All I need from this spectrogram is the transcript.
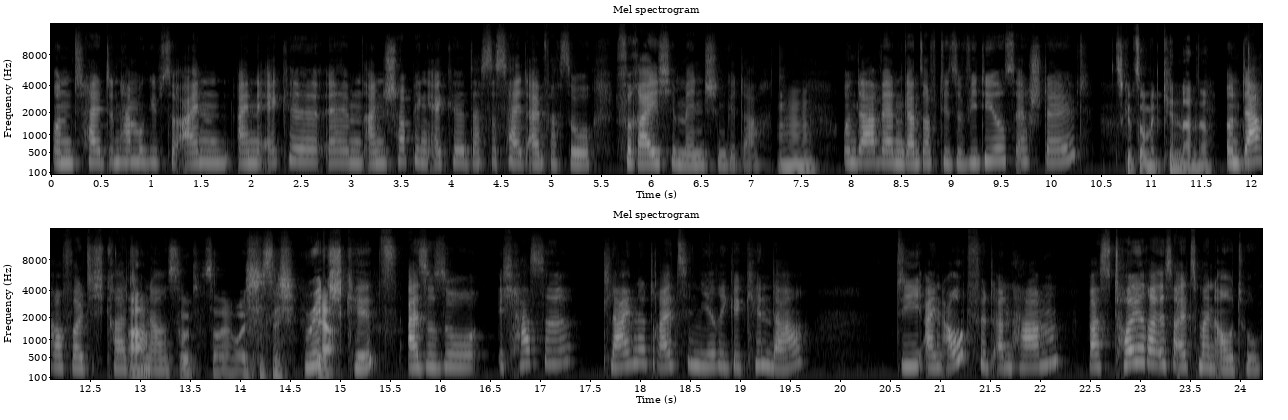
Und halt in Hamburg gibt es so ein, eine Ecke, ähm, eine Shopping-Ecke, das ist halt einfach so für reiche Menschen gedacht. Mhm. Und da werden ganz oft diese Videos erstellt. Das gibt es auch mit Kindern, ne? Und darauf wollte ich gerade Ah, hinaus. gut. Sorry, wollte ich jetzt nicht. Rich Ja. Kids, also so, ich hasse kleine 13-jährige Kinder, die ein Outfit anhaben, was teurer ist als mein Auto.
